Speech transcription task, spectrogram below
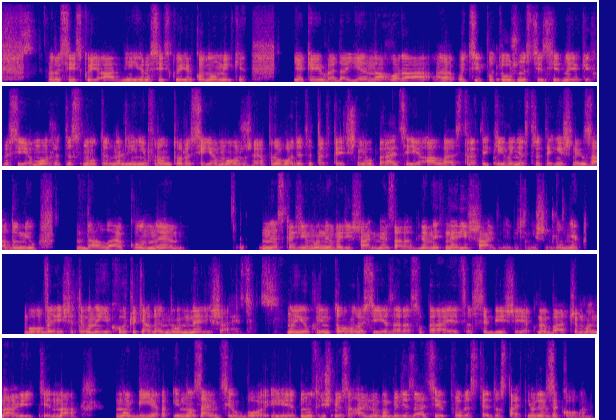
російської армії, російської економіки. Який видає на гора е, оці потужності, згідно яких Росія може тиснути на лінії фронту, Росія може проводити тактичні операції, але стратегілення стратегічних задумів далеко не, не скажімо, не вирішальне зараз для них, не рішальне вірніше для них. Бо вирішити вони її хочуть, але ну не рішається. Ну і окрім того, Росія зараз опирається все більше, як ми бачимо, навіть на набір іноземців, бо і внутрішню загальну мобілізацію провести достатньо ризиковано.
